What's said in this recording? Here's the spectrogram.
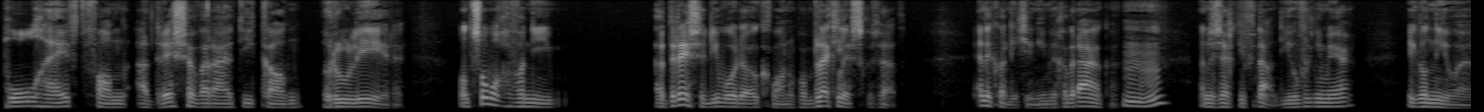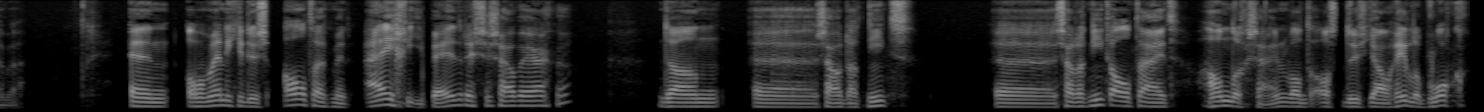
pool heeft van adressen waaruit hij kan roleren. Want sommige van die adressen die worden ook gewoon op een blacklist gezet. En dan kan hij ze niet meer gebruiken. Mhm. En dan zegt hij van nou, die hoef ik niet meer. Ik wil nieuwe hebben. En op het moment dat je dus altijd met eigen IP-adressen zou werken, dan eh, zou, dat niet, eh, zou dat niet altijd handig zijn. Want als dus jouw hele blok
